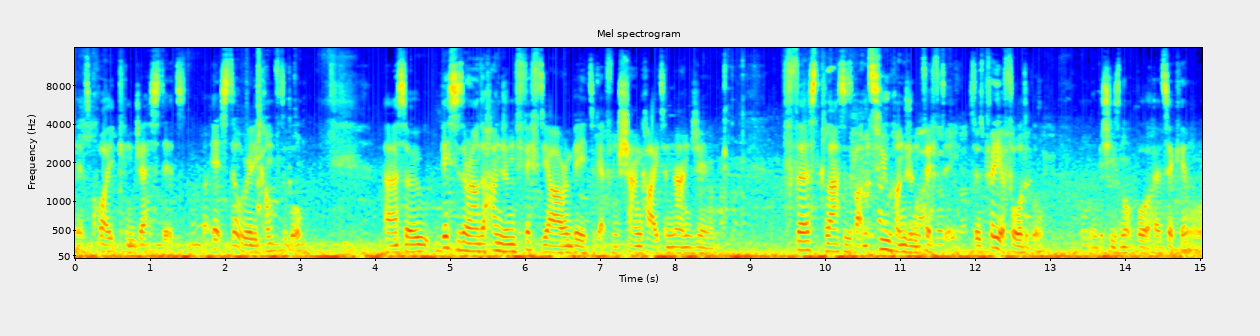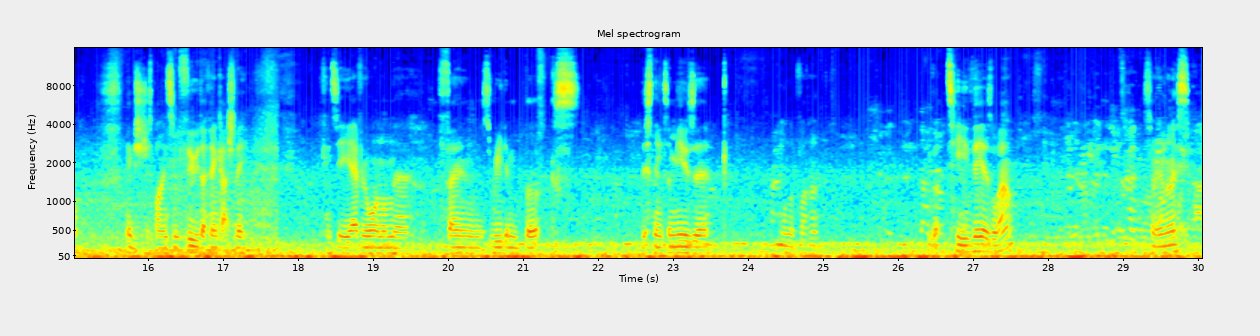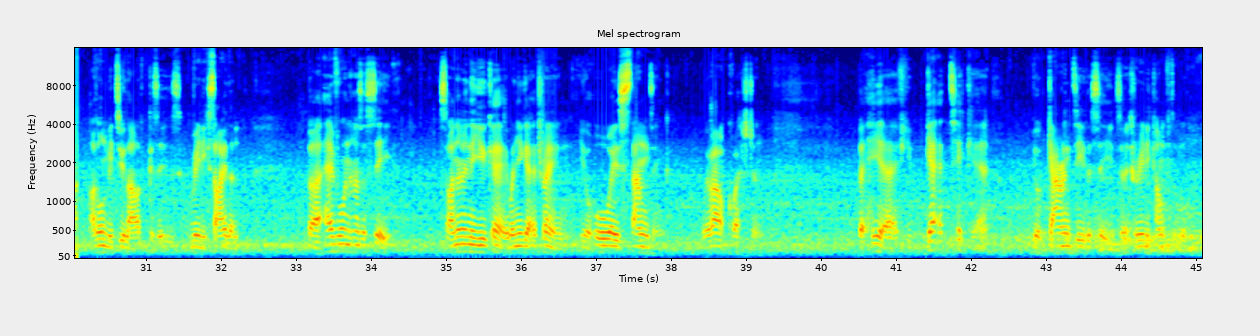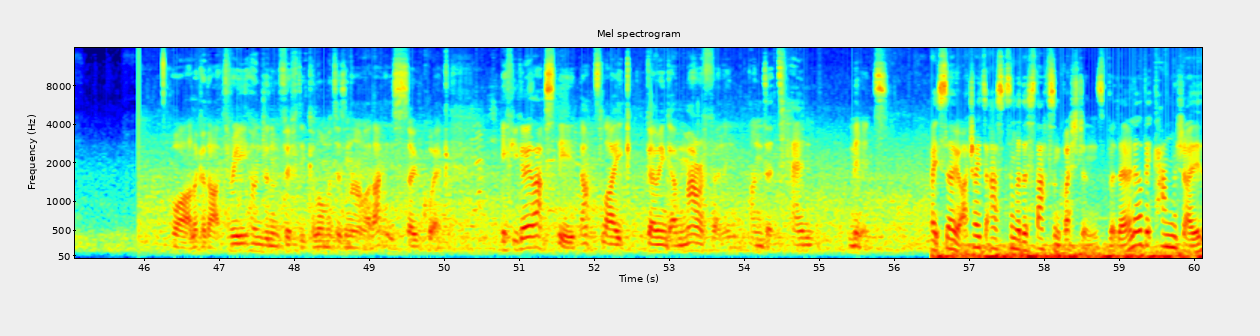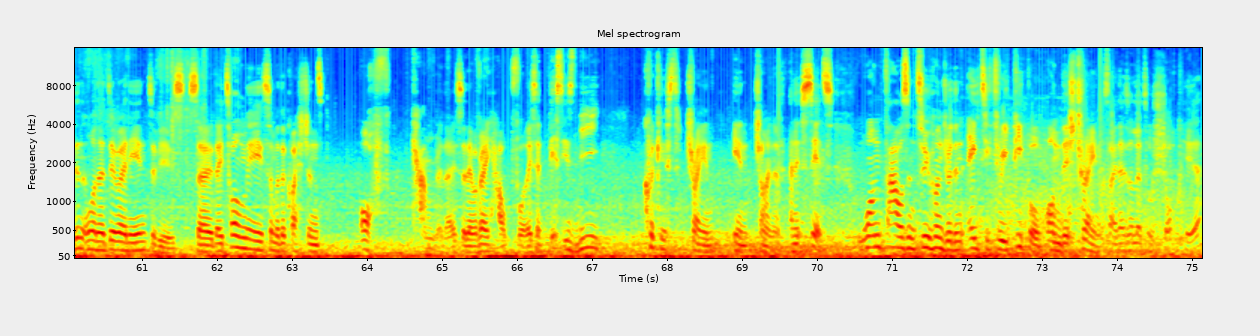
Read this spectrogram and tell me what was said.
It's quite congested, but it's still really comfortable. Uh, so this is around 150 RMB to get from Shanghai to Nanjing. First class is about 250, so it's pretty affordable. Or maybe she's not bought her ticket, or maybe she's just buying some food, I think, actually. You can see everyone on their phones, reading books, listening to music, all of that. We've got TV as well. It's really nice. I don't want to be too loud because it's really silent. But everyone has a seat. So I know in the UK, when you get a train, you're always standing without question. But here, if you get a ticket, you're guaranteed a seat, so it's really comfortable. Wow, look at that 350 kilometers an hour. That is so quick. If you go that speed, that's like going a marathon in under 10 minutes. Right, so I tried to ask some of the staff some questions, but they're a little bit camera shy. They didn't want to do any interviews. So they told me some of the questions off camera though, so they were very helpful. They said, This is the quickest train in China, and it sits 1,283 people on this train. So there's a little shop here.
